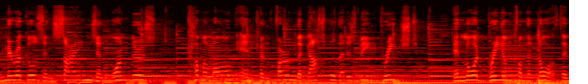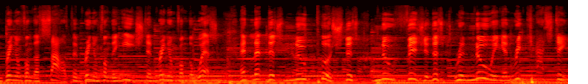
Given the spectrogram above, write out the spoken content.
miracles and signs and wonders come along and confirm the gospel that is being preached. And Lord, bring them from the north and bring them from the south and bring them from the east and bring them from the west. And let this new push, this new vision, this renewing and recasting,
